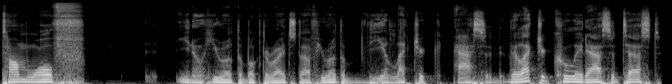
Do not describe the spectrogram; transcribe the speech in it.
Tom Wolfe you know, he wrote the book The Right Stuff. He wrote the the electric acid, the electric Kool Aid acid test,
